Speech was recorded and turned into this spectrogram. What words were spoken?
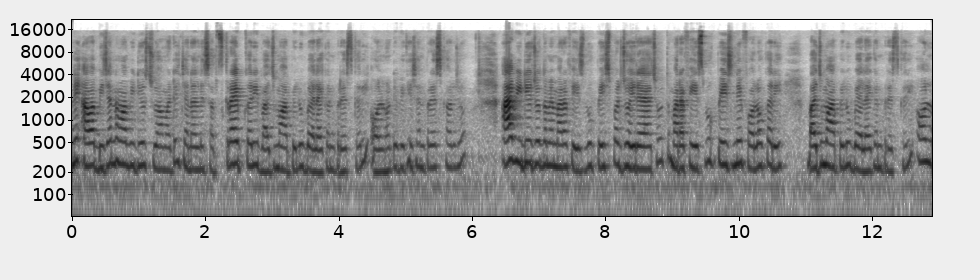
અને આવા બીજા નવા વિડીયોઝ જોવા માટે ચેનલને સબસ્ક્રાઇબ કરી બાજુમાં આપેલું બેલ આઇકન પ્રેસ કરી ઓલ નોટિફિકેશન પ્રેસ કરજો. આ વીડિયો જો તમે મારા ફેસબુક પેજ પર જોઈ રહ્યા છો, તો મારા ફેસબુક પેજને ફોલો કરી બાજુમાં આપેલું બેલ પ્રેસ કરી ઓલ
